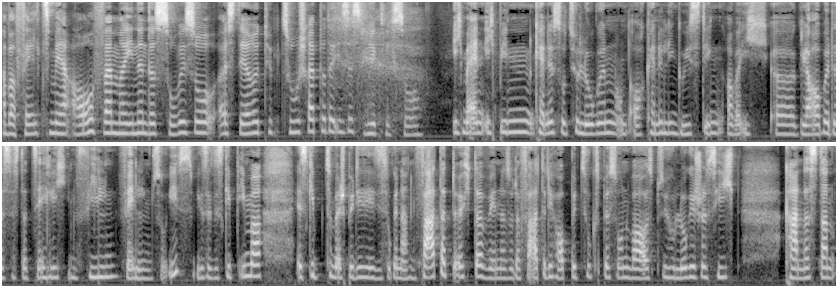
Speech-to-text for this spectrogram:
Aber fällt es mehr auf, weil man ihnen das sowieso als Stereotyp zuschreibt oder ist es wirklich so? Ich meine, ich bin keine Soziologin und auch keine Linguistin, aber ich äh, glaube, dass es tatsächlich in vielen Fällen so ist. Wie gesagt, es gibt immer, es gibt zum Beispiel die, die sogenannten Vatertöchter, wenn also der Vater die Hauptbezugsperson war aus psychologischer Sicht, kann das dann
